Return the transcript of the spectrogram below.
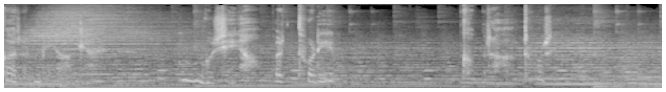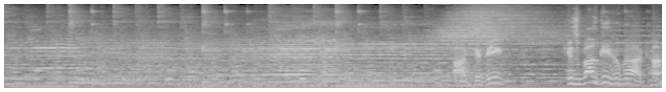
करण भी आ गया है। मुझे यहाँ पर थोड़ी घबराहट हो रही है। आरती दी किस बात की घबराहट हाँ?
